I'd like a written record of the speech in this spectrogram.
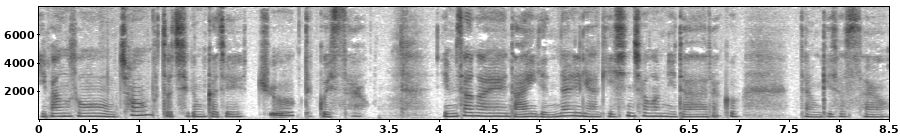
이 방송 처음부터 지금까지 쭉 듣고 있어요. 임상아의 나의 옛날 이야기 신청합니다. 라고 남기셨어요.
